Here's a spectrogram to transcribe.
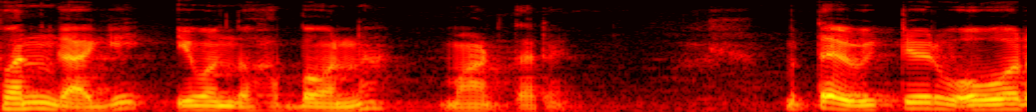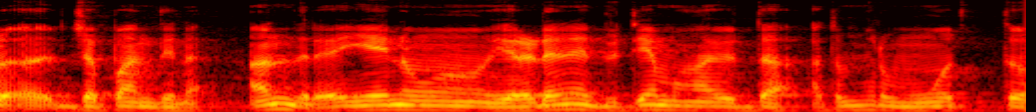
ಫನ್ಗಾಗಿ ಈ ಒಂದು ಹಬ್ಬವನ್ನು ಮಾಡ್ತಾರೆ. ಮತ್ತು ವಿಕ್ಟೋರಿ ಓವರ್ ಜಪಾನ್ ದಿನ. ಅಂದರೆ ಏನು ಎರಡನೇ ದ್ವಿತೀಯ ಮಹಾಯುದ್ಧ ಹತ್ತೊಂಬತ್ತು ನೂರ ಮೂವತ್ತು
